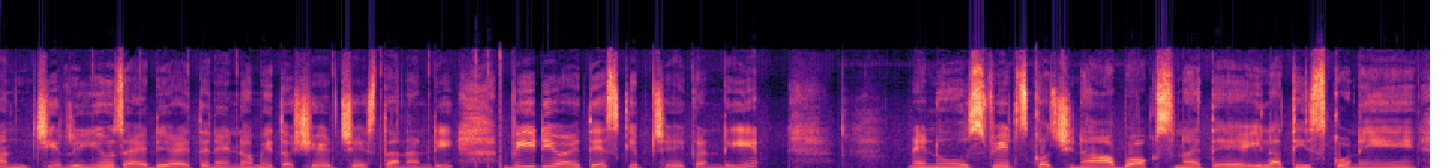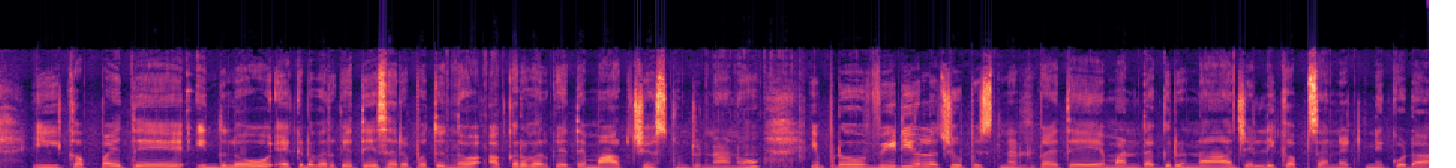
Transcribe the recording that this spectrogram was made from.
మంచి రీయూజ్ ఐడియా అయితే నేను మీతో షేర్ చేస్తానండి. వీడియో అయితే స్కిప్ చేయకండి. నేను స్వీట్స్కి వచ్చిన బాక్స్ని అయితే ఇలా తీసుకొని ఈ కప్ అయితే ఇందులో ఎక్కడి వరకు అయితే సరిపోతుందో అక్కడి వరకు అయితే మార్క్ చేసుకుంటున్నాను. ఇప్పుడు వీడియోలో చూపిస్తున్నట్లయితే మన దగ్గర ఉన్న జల్లీ కప్స్ అన్నిటినీ కూడా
